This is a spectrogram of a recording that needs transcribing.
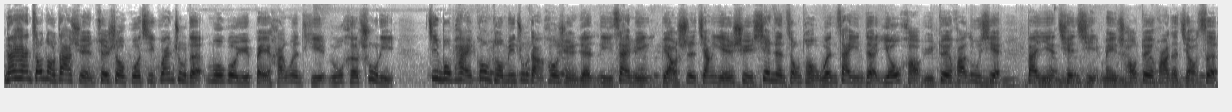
南韩总统大选最受国际关注的，莫过于北韩问题如何处理。进步派共同民主党候选人李在明表示，将延续现任总统文在寅的友好与对话路线，扮演牵起美朝对话的角色，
